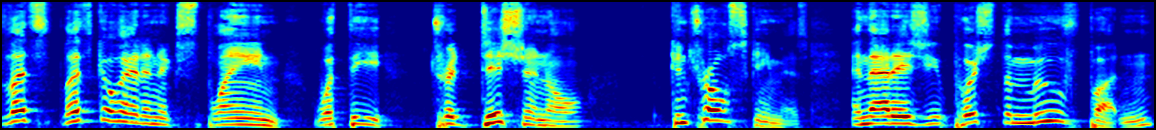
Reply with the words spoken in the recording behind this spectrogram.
let's, let's go ahead and explain what the traditional control scheme is and that is you push the move button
